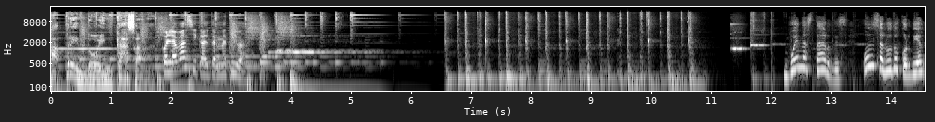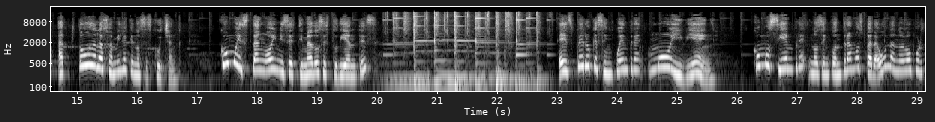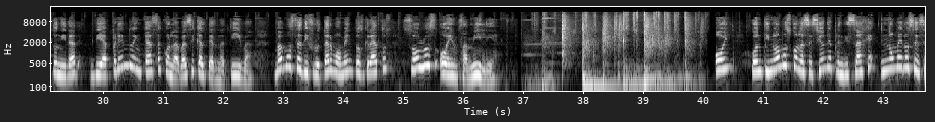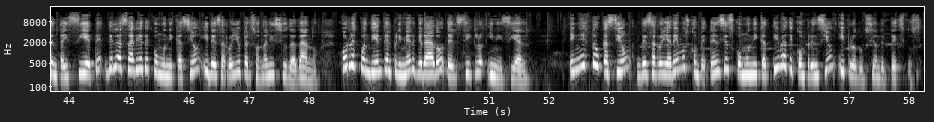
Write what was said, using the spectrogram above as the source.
Aprendo en casa. Con la básica alternativa. Buenas tardes. Un saludo cordial a toda la familia que nos escuchan. ¿Cómo están hoy mis estimados estudiantes? Espero que se encuentren muy bien. Como siempre, nos encontramos para una nueva oportunidad de Aprendo en casa con la básica alternativa. Vamos a disfrutar momentos gratos solos o en familia. Hoy continuamos con la sesión de aprendizaje número 67 de las áreas de comunicación y desarrollo personal y ciudadano, correspondiente al primer grado del ciclo inicial. En esta ocasión desarrollaremos competencias comunicativas de comprensión y producción de textos.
